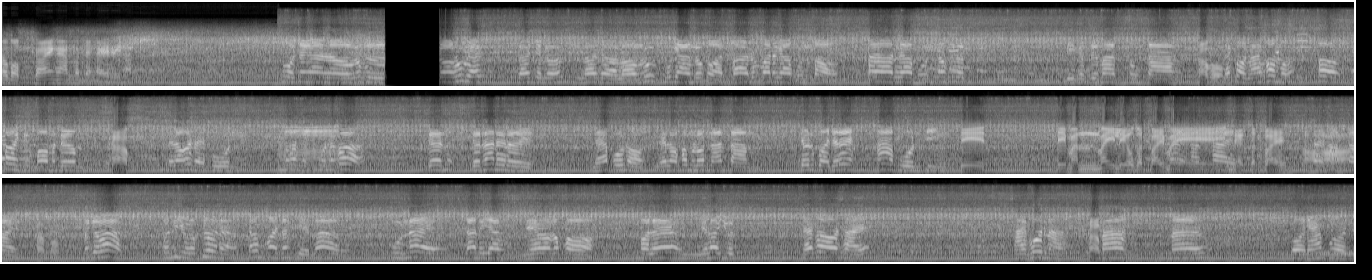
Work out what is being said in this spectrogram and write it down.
ระบบใช้งานมันยังไงเลยครับระบบใช้งานเราก็คือลองทุกอย่างเราจะลองเราจะลองทุกอย่างดูก่อนว่าว่าระยะหมุนเปล่าถ้าระยะหมุนก็คือดีก็คือมาตรงกลางครับผมแล้วก่อนน้ำเข้าหมดเข้าเข้าถึงบอลเหมือนเดิมครับแล้วเราก็ใส่ปูนอืมแล้วก็ใส่ปูนแล้วก็เดินเดินหน้าได้เลย แล้วปูนออกแล้วเราเข้ามาลดน้ำตามจนกว่าจะได้ค่าปูนจริงที่ ที่มันไม่เหลวเกันไปไม่ใช่ครับใช่ เหนือเกันไปอ๋อใช่ครับใช่ครับผมมันก็ว่าคนที่อยู่กับเครื่องน่ะต้องคอยสังเกตว่าปูนได้ได้หรือยังแล้วเราก็พอ พอแล้วเดี๋ยวเราหยุด แล้วก็เอาสายสายพ่นน่ะครับมามาบ่อน้ำก่อน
